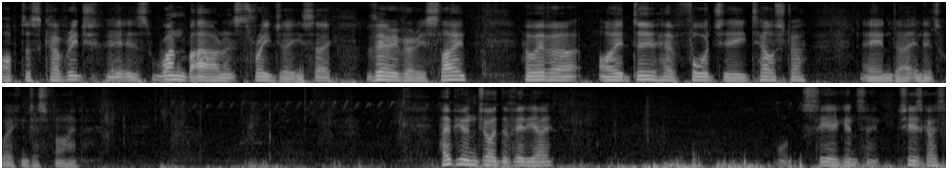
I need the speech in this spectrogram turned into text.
Optus coverage. It's one bar and it's 3G so very very slow. However I do have 4G Telstra and, uh, and it's working just fine. Hope you enjoyed the video. We'll see you again soon. Cheers guys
